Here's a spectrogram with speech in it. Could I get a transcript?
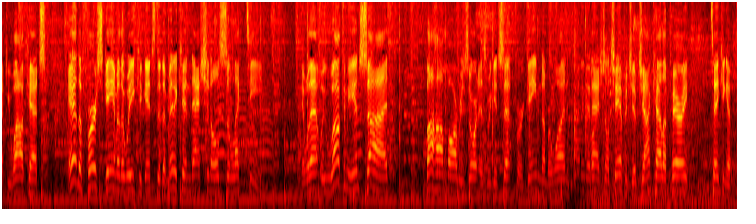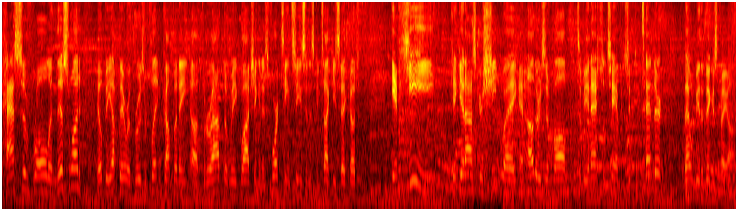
Kentucky Wildcats, and the first game of the week against the Dominican National Select Team. And with that, we welcome you inside Baha Mar Resort as we get set for game number one, winning the national championship. John Calipari taking a passive role in this one. He'll be up there with Bruiser Flint and company uh, throughout the week, watching in his 14th season as Kentucky's head coach. If he can get Oscar Tshiebwe and others involved to be a national championship contender, that would be the biggest payoff.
